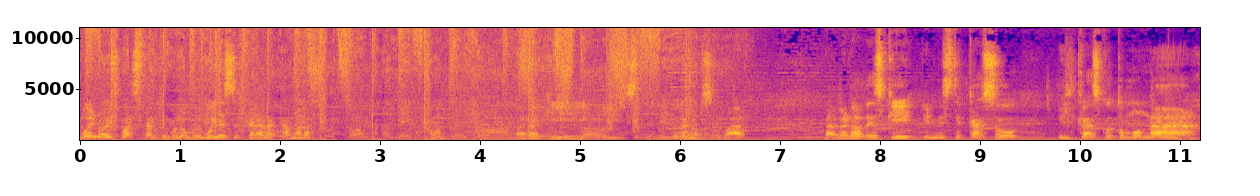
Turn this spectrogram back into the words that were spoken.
bueno, es bastante bueno. Me voy a acercar a la cámara para que este, lo puedan observar. La verdad es que en este caso el casco toma una,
